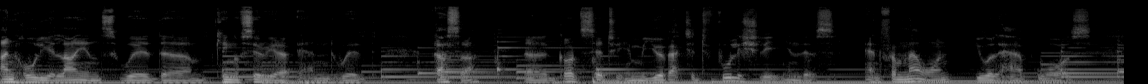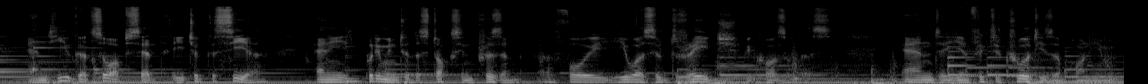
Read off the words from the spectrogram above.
unholy alliance with um, King of Syria and with Asa, uh, God said to him, You have acted foolishly in this, and from now on you will have wars. And he got so upset that he took the seer and he put him into the stocks in prison, uh, for he was in rage because of this. And he inflicted cruelties upon him,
